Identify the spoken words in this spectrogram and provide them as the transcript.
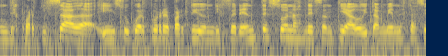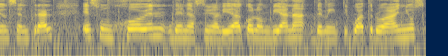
descuartizada y su cuerpo repartido en diferentes zonas de Santiago y también de Estación Central es un joven de nacionalidad colombiana de 24 años.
